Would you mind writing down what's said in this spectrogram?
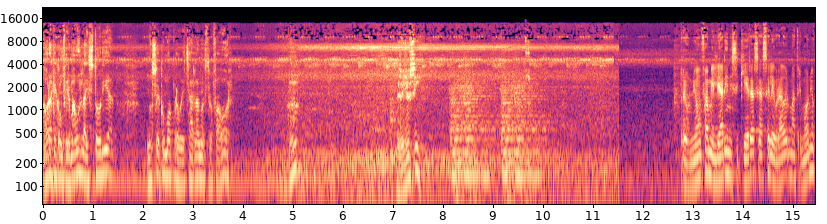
ahora que confirmamos la historia, no sé cómo aprovecharla a nuestro favor. ¿Ah? Pero yo sí. Reunión familiar y ni siquiera se ha celebrado el matrimonio.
